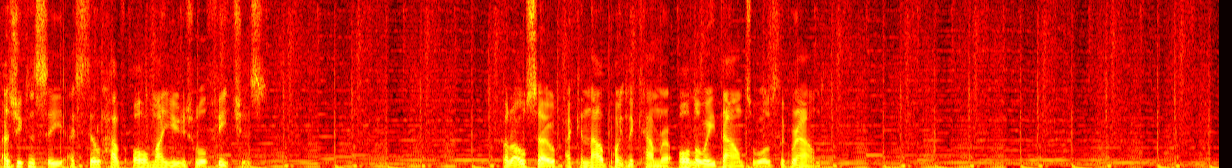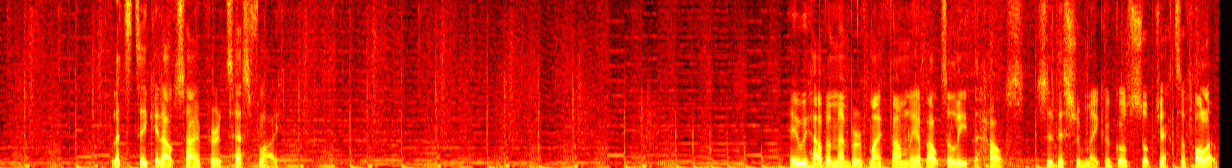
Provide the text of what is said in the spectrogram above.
As you can see, I still have all my usual features. But also, I can now point the camera all the way down towards the ground, Let's take it outside for a test fly. Here we have a member of my family about to leave the house, so this should make a good subject to follow.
